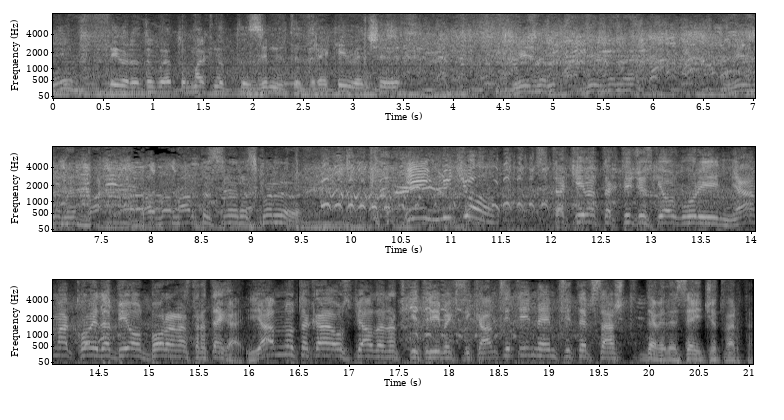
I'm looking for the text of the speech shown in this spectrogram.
И фигурата, когато махнат зимните дрехи, вече виждаме, виждаме, виждаме ба, баба Марта се разхвърляла. Ей, Мичо! С такива тактически отговори няма кой да бие отбора на стратега. Явно така е успял да надхитри мексиканците и немците в САЩ 94-та.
